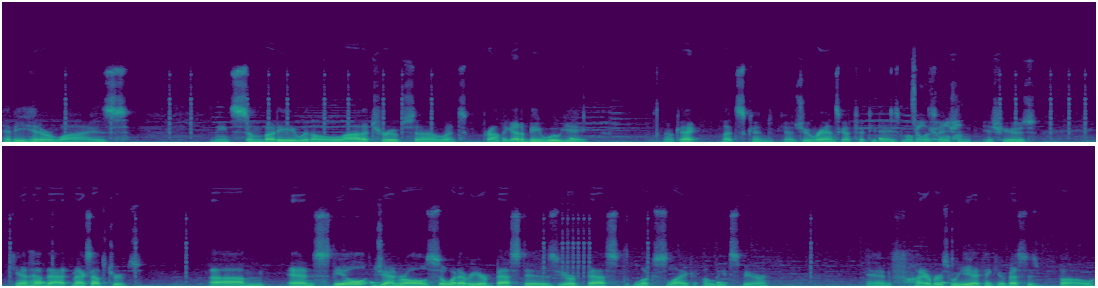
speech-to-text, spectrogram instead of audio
Heavy hitter wise. Need somebody with a lot of troops. Uh, it's probably got to be Wu Yi. Okay, let's con. Yeah, Zhu Ran's got 50 days mobilization issues. Can't have that. Max out the troops. Um, and steel generals. So whatever your best is, your best looks like elite spear. And fireburst Wu Yi. I think your best is bow.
